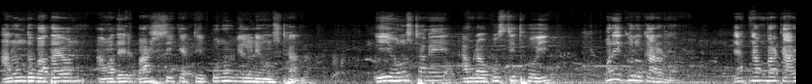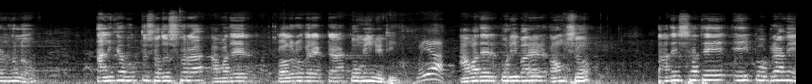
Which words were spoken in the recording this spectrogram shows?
আনন্দ বাতায়ন আমাদের বার্ষিক একটি পুনর্মিলনী অনুষ্ঠান। এই অনুষ্ঠানে আমরা উপস্থিত হই অনেকগুলো কারণে। এক নাম্বার কারণ হলো তালিকাভুক্ত সদস্যরা আমাদের কলরবের একটা কমিউনিটি আমাদের পরিবারের অংশ। তাদের সাথে এই প্রোগ্রামে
